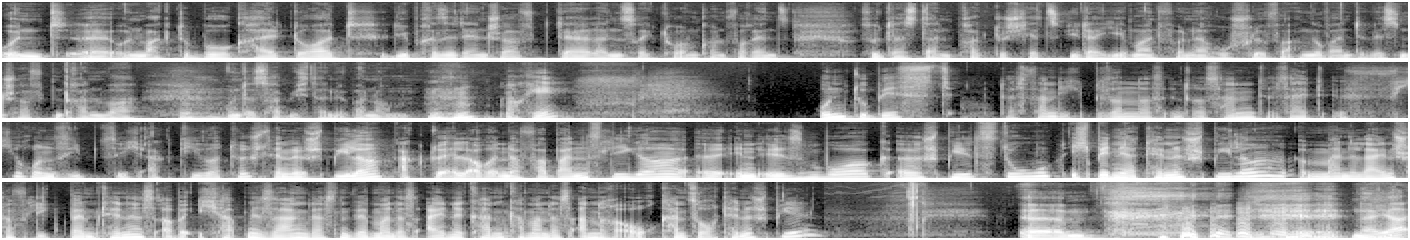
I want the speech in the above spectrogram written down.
und, äh, und Magdeburg halt dort die Präsidentschaft der Landesrektorenkonferenz, sodass dann praktisch jetzt wieder jemand von der Hochschule für angewandte Wissenschaften dran war. Mhm. Und das habe ich dann übernommen. Mhm. Okay. Und du bist, das fand ich besonders interessant, seit 74 aktiver Tischtennisspieler. Aktuell auch in der Verbandsliga äh, in Ilsenburg äh, spielst du. Ich bin ja Tennisspieler. Meine Leidenschaft liegt beim Tennis, aber ich habe mir sagen lassen, wenn man das eine kann, kann man das andere auch. Kannst du auch Tennis spielen? Ähm, naja,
